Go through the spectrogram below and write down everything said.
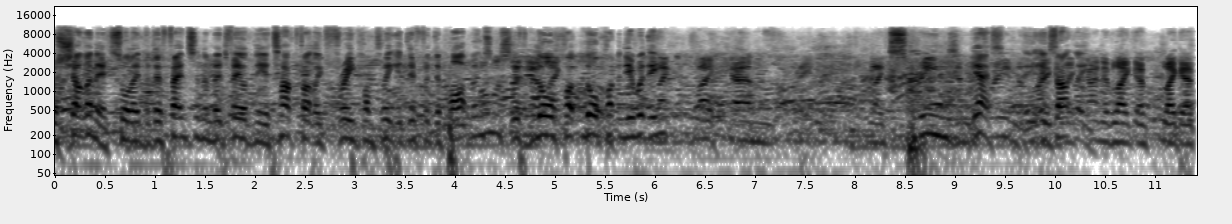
We're shelling it, so like the defence and the midfield and the attack felt like three completely different departments Almost with like, no like, co- no continuity. Like, like, um, like screens in Yes, between them. Like, exactly. Like kind of like a like a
